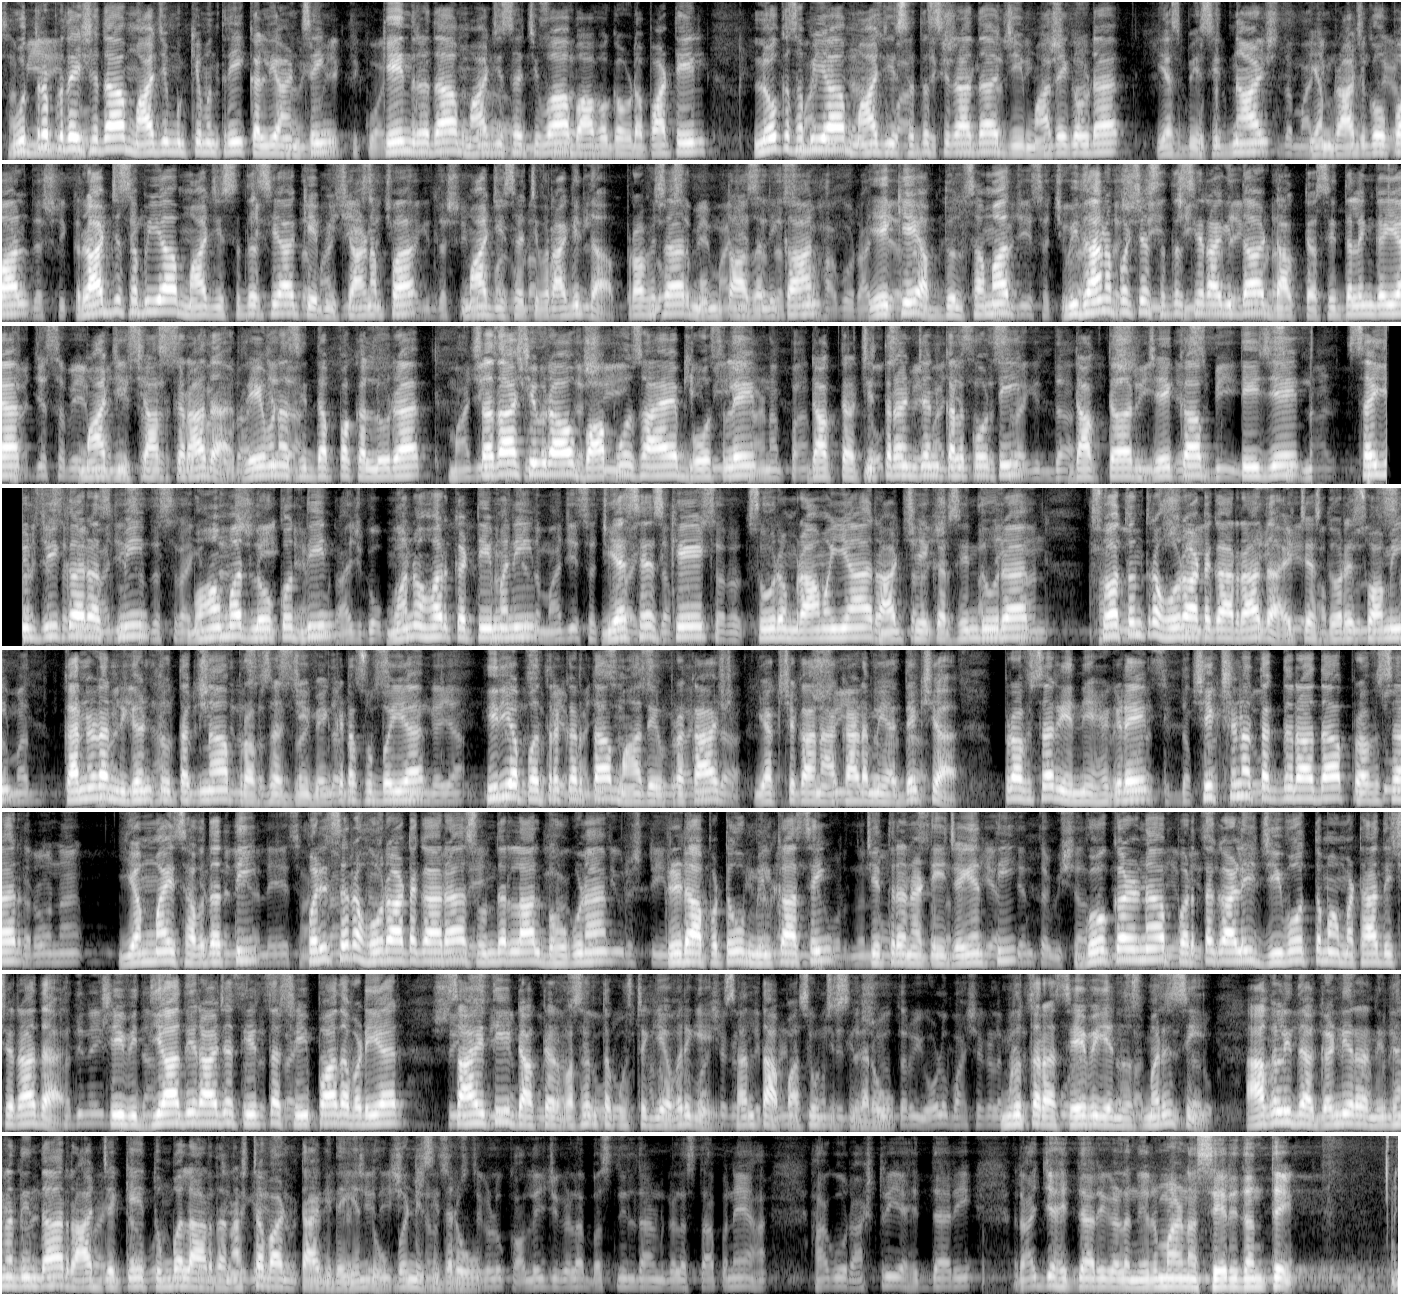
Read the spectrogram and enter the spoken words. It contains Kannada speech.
ಉತ್ತರ ಪ್ರದೇಶದ ಮಾಜಿ ಮುಖ್ಯಮಂತ್ರಿ ಕಲ್ಯಾಣ್ ಸಿಂಗ್ ಕೇಂದ್ರದ ಮಾಜಿ ಸಚಿವ ಬಾಬಗೌಡ ಪಾಟೀಲ್ ಲೋಕಸಭೆಯ ಮಾಜಿ ಸದಸ್ಯರಾದ G Madegowda S B Sidnal M Rajagopal ರಾಜ್ಯಸಭೆಯ ಮಾಜಿ ಸದಸ್ಯ ಕೆಬಿ ಶಾಣಪ್ಪ ಮಾಜಿ ಸಚಿವರಾಗಿದ್ದ ಪ್ರೊಫೆಸರ್ ಮುಮ್ತಾಜ್ ಅಲಿ ಖಾನ್ ಎಕೆ ಅಬ್ದುಲ್ ಸಮದ್ ವಿಧಾನ ಪರಿಷತ್ ಸದಸ್ಯರಾಗಿದ್ದ ಡಾಕ್ಟರ್ ಸಿದ್ದಲಿಂಗಯ್ಯ ಮಾಜಿ ಶಾಸಕರಾದ Revana Siddappa Kallura Sadashivrao Bapu Saheb Bhosle doctor Chittaranjan Kalkoti doctor Jacob TJ Syed Zulfikar Asmi Mohammed Lokuddin Manohar Kattimani S S Khet Suram Ramaiah Rajashekar Sindhura ಸ್ವಾತಂತ್ರ್ಯ ಹೋರಾಟಗಾರರಾದ ಎಚ್ ಎಸ್ ದೊರೆಸ್ವಾಮಿ ಕನ್ನಡ ನಿಘಂಟು ತಜ್ಞ ಪ್ರೊಫೆಸರ್ ಜಿ ವೆಂಕಟಸುಬ್ಬಯ್ಯ ಹಿರಿಯ ಪತ್ರಕರ್ತ ಮಹಾದೇವ್ ಪ್ರಕಾಶ್ ಯಕ್ಷಗಾನ ಅಕಾಡೆಮಿ ಅಧ್ಯಕ್ಷ ಪ್ರೊಫೆಸರ್ ಎನ್ ಎ ಹೆಗಡೆ ಶಿಕ್ಷಣ ತಜ್ಞರಾದ ಪ್ರೊಫೆಸರ್ ಎಂಐ ಸವದತ್ತಿ, ಪರಿಸರ ಹೋರಾಟಗಾರ ಸುಂದರ್ಲಾಲ್ ಬಹುಗುಣ, ಕ್ರೀಡಾಪಟು ಮಿಲ್ಕಾ ಸಿಂಗ್, ಚಿತ್ರನಟಿ ಜಯಂತಿ, ಗೋಕರ್ಣ ಪರ್ತಗಾಳಿ ಜೀವೋತ್ತಮ ಮಠಾಧೀಶರಾದ ಶ್ರೀ ವಿದ್ಯಾದಿರಾಜ ತೀರ್ಥ ಶ್ರೀಪಾದ ಒಡೆಯರ್ ಸಾಹಿತಿ ಡಾಕ್ಟರ್ ವಸಂತ ಕುಷ್ಟಗಿ ಅವರಿಗೆ ಸಂತಾಪ ಸೂಚಿಸಿದರು. ಮೃತರ ಸೇವೆಯನ್ನು ಸ್ಮರಿಸಿ ಅಗಲಿದ ಗಣ್ಯರ ನಿಧನದಿಂದ ರಾಜ್ಯಕ್ಕೆ ತುಂಬಲಾರದ ನಷ್ಟವಾಂಟಾಗಿದೆ ಎಂದು ಬಣ್ಣಿಸಿದರು. ಕಾಲೇಜುಗಳ ಬಸ್ ನಿಲ್ದಾಣಗಳ ಸ್ಥಾಪನೆ ಹಾಗೂ ರಾಷ್ಟ್ರೀಯ ಹೆದ್ದಾರಿ ರಾಜ್ಯ ಹೆದ್ದಾರಿಗಳ ನಿರ್ಮಾಣ ಸೇರಿದಂತೆ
